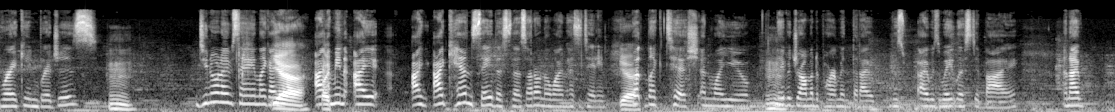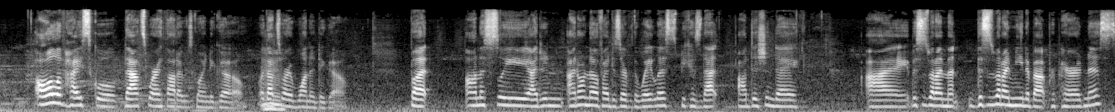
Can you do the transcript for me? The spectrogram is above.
breaking bridges. Mm. Do you know what I'm saying? Like, I, Yeah, I, I mean, I, I, I can say this though, so I don't know why I'm hesitating. Yeah. But like Tisch, NYU, Mhm. they have a drama department that I was I was waitlisted by, and I, all of high school, that's where I thought I was going to go, or that's Mhm. where I wanted to go. But honestly, I didn't. I don't know if I deserved the waitlist because that audition day, I this is what I meant. This is what I mean about preparedness.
